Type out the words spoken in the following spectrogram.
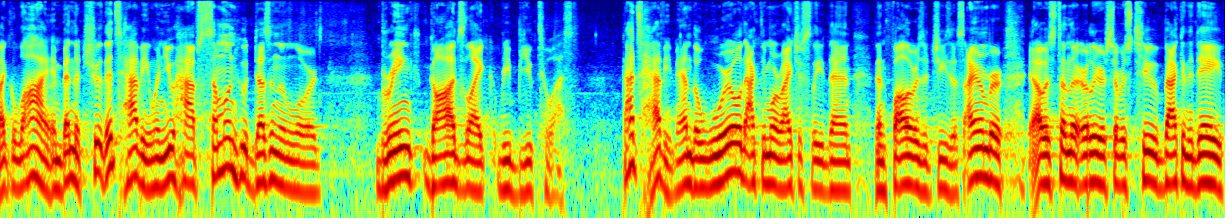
like lie and bend the truth. It's heavy when you have someone who doesn't the Lord bring God's like rebuke to us. That's heavy, man. The world acting more righteously than, than followers of Jesus. I remember I was telling the earlier service too, back in the day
